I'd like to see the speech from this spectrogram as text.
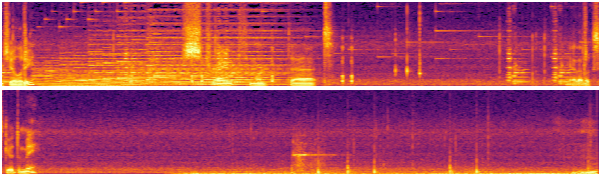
agility. Strength, more that. Yeah, that looks good to me. Hmm.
